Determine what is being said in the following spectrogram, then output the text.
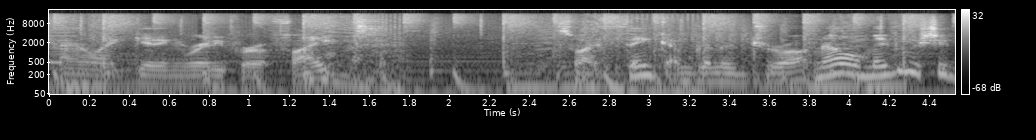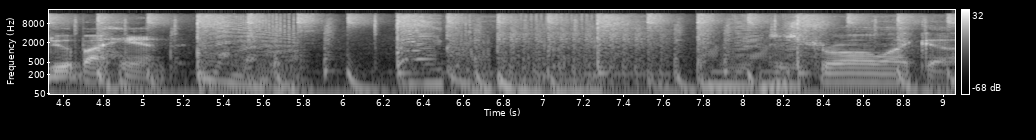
kind of like getting ready for a fight. So I think I'm gonna draw. No, maybe we should do it by hand. Draw like a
